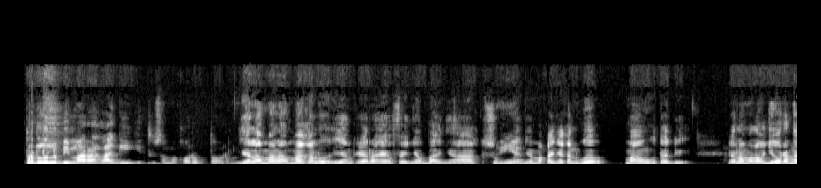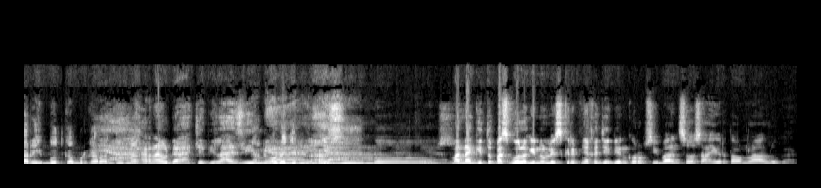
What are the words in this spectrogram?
perlu lebih marah lagi gitu sama koruptor. Ya lama-lama kalau yang kayak Rahel V-nya banyak semuanya, Iya. makanya kan gua mau tadi. Ya lama-lama juga orang nggak ribut kabur karantina. Karena udah jadi lazim Karena ya. udah jadi Iya. lazim, Iya. bos. Mana gitu pas gue lagi nulis skripnya kejadian korupsi bansos akhir tahun lalu kan.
